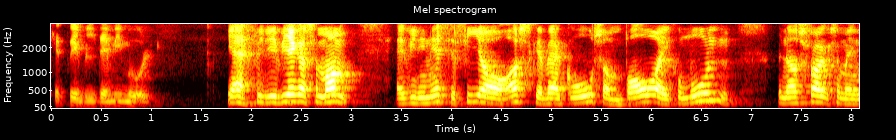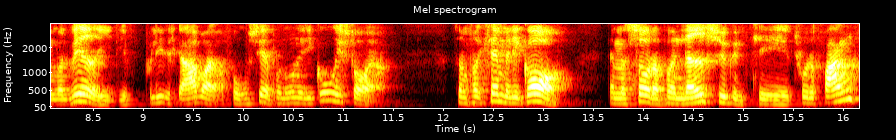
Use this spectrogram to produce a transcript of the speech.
kan drible dem i mål. Ja, for det virker som om, at vi de næste fire år også skal være gode som borgere i kommunen, men også folk, som er involveret i det politiske arbejde og fokusere på nogle af de gode historier. Som for eksempel i går, da man så der på en ladecykel til Tour de France.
